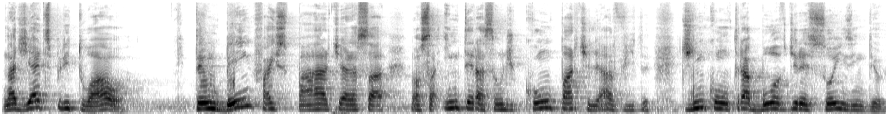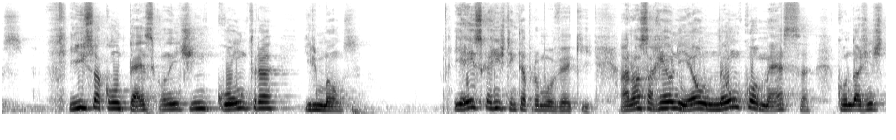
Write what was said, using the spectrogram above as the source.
Na dieta espiritual, também faz parte essa nossa interação de compartilhar a vida, de encontrar boas direções em Deus. E isso acontece quando a gente encontra irmãos. E é isso que a gente tenta promover aqui. A nossa reunião não começa quando a gente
